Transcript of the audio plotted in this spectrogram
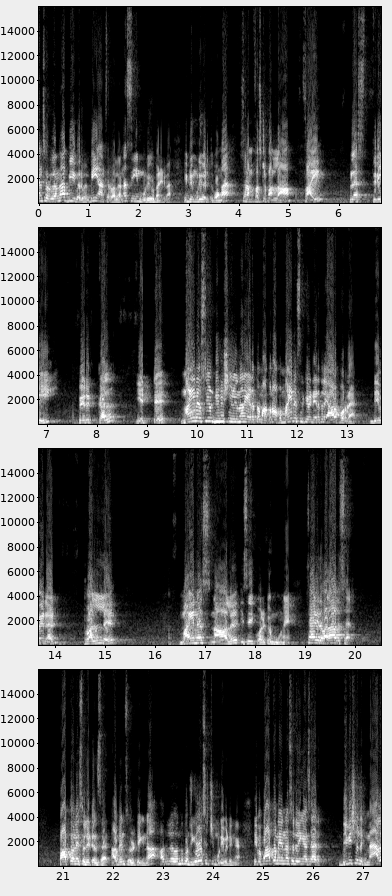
ஆன்சர் வரலன்னா பி வருவேன். பி ஆன்சர் வரலன்னா சி முடிவு பண்ணிடுவேன். இப்படி முடிவு எடுத்துக்கோங்க. சோ நம்ம ஃபர்ஸ்ட் பண்ணலாம். ஃபைவ் பிளஸ் த்ரீ பெருக்கல் எட்டு. மைனஸையும் டிவிஷன் இருந்தாலும் இடத்த மாத்தணும். அப்ப மைனஸ் இருக்க வேண்டிய இடத்துல யார போடுறேன் டிவைடட் டுவெல் மைனஸ் நாலு இஸ் ஈக்குவல் டு மூணு. சார் இது வராது சார். பார்த்தோன்னே சொல்லிட்டேன் சார். அப்படின்னு சொல்லிட்டீங்கன்னா அதுல வந்து கொஞ்சம் யோசிச்சு முடிவெடுங்க. இப்ப பார்த்தோன்னே என்ன சொல்லுவீங்க சார்? டிவிஷனுக்கு மேல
